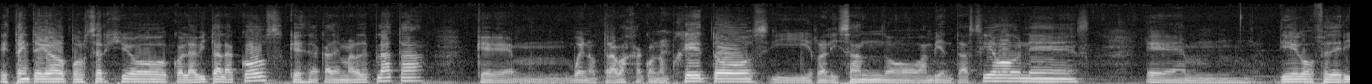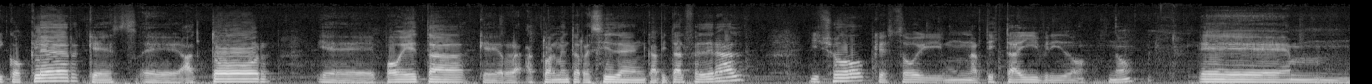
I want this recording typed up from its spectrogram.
Está integrado por Sergio Colavita Lacos, que es de acá de Mar de Plata, que mm, bueno, trabaja con objetos y realizando ambientaciones. Em, Diego Federico Cler, que es eh, actor, eh, poeta, que actualmente reside en Capital Federal, y yo, que soy un artista híbrido, ¿no? Em,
